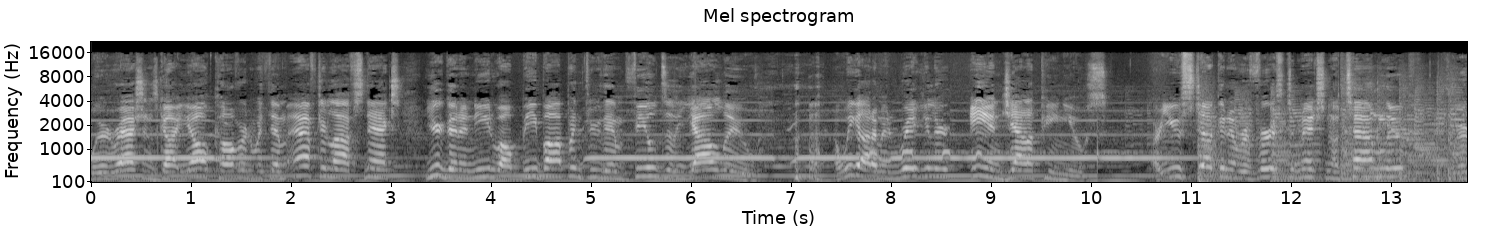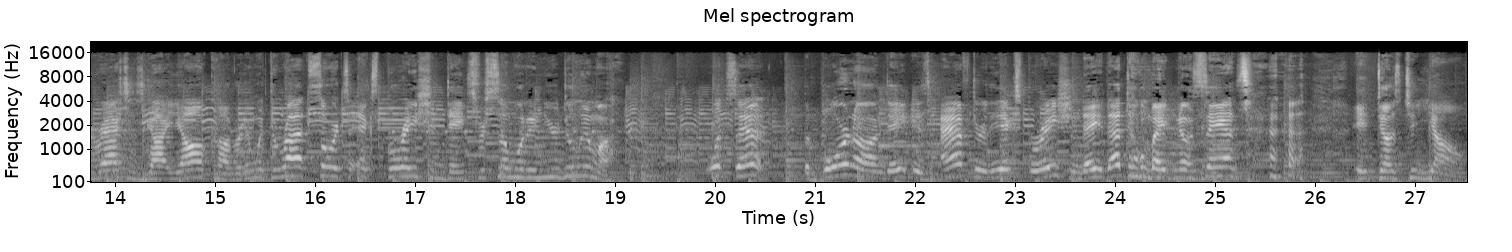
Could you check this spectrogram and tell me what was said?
Weird Rations got y'all covered with them afterlife snacks you're gonna need while bebopping through them fields of the Yalu. and we got them in regular and jalapenos. Are you stuck in a reverse dimensional time loop? Weird Rations got y'all covered and with the right sorts of expiration dates for someone in your dilemma. What's that? The born on date is after the expiration date? That don't make no sense. it does to y'all.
